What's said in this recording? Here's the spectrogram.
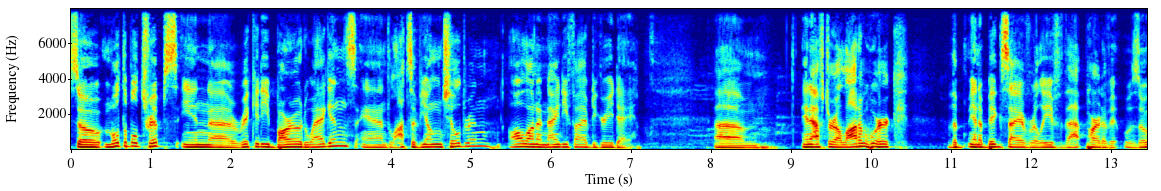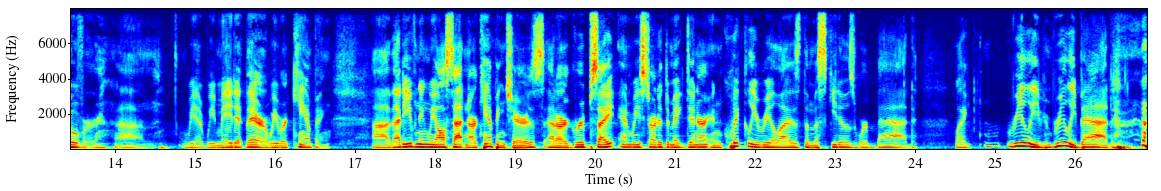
so, multiple trips in uh, rickety borrowed wagons and lots of young children, all on a 95 degree day. Um, and after a lot of work, the, in a big sigh of relief, that part of it was over. Um, we, had, we made it there. We were camping. Uh, that evening, we all sat in our camping chairs at our group site and we started to make dinner and quickly realized the mosquitoes were bad. Like, really, really bad.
